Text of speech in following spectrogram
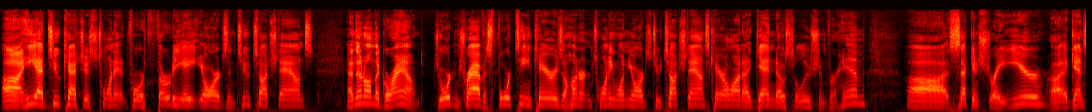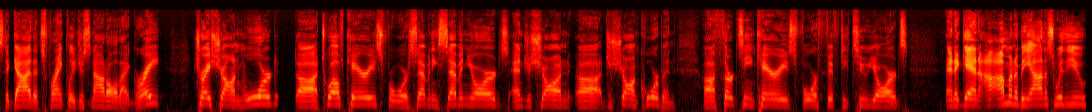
Uh, he had two catches 20 for 38 yards and two touchdowns. And then on the ground, Jordan Travis, 14 carries, 121 yards, two touchdowns. Carolina, again, no solution for him. Uh, second straight year uh, against a guy that's frankly just not all that great. Treshaun Ward, uh, 12 carries for 77 yards, and Jashaun, uh, Corbin, uh, 13 carries for 52 yards. And again, I- I'm going to be honest with you.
